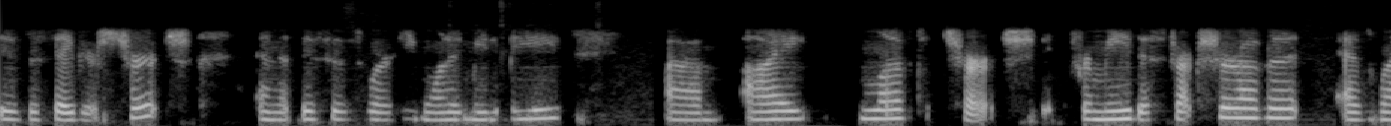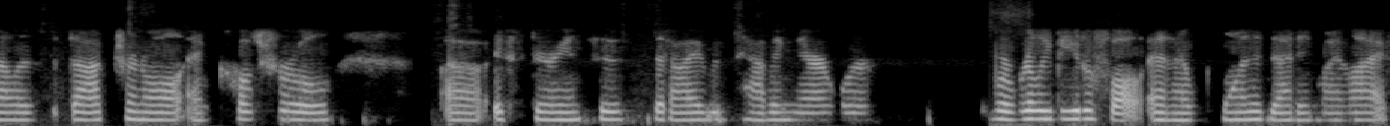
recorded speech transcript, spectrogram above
is the Savior's church and that this is where He wanted me to be. Um, I loved church. For me, the structure of it, as well as the doctrinal and cultural uh, experiences that I was having there, were were really beautiful, and I wanted that in my life.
